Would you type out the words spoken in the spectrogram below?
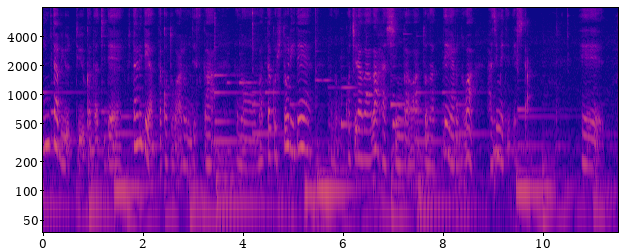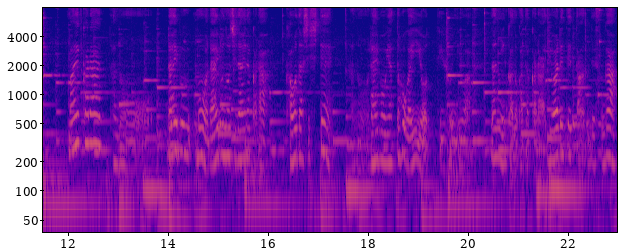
インタビューっていう形で2人でやったことはあるんですがあの全く1人であのこちら側が発信側となってやるのは初めてでした。えー、前からあのライブもうライブの時代だから顔出ししてあのライブをやった方がいいよっていうふうには何人かの方から言われてたんですが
